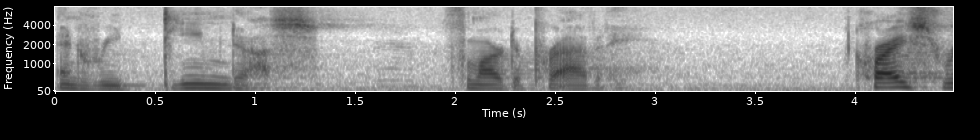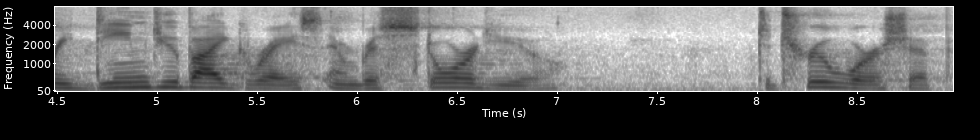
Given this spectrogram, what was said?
and redeemed us from our depravity. Christ redeemed you by grace and restored you to true worship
